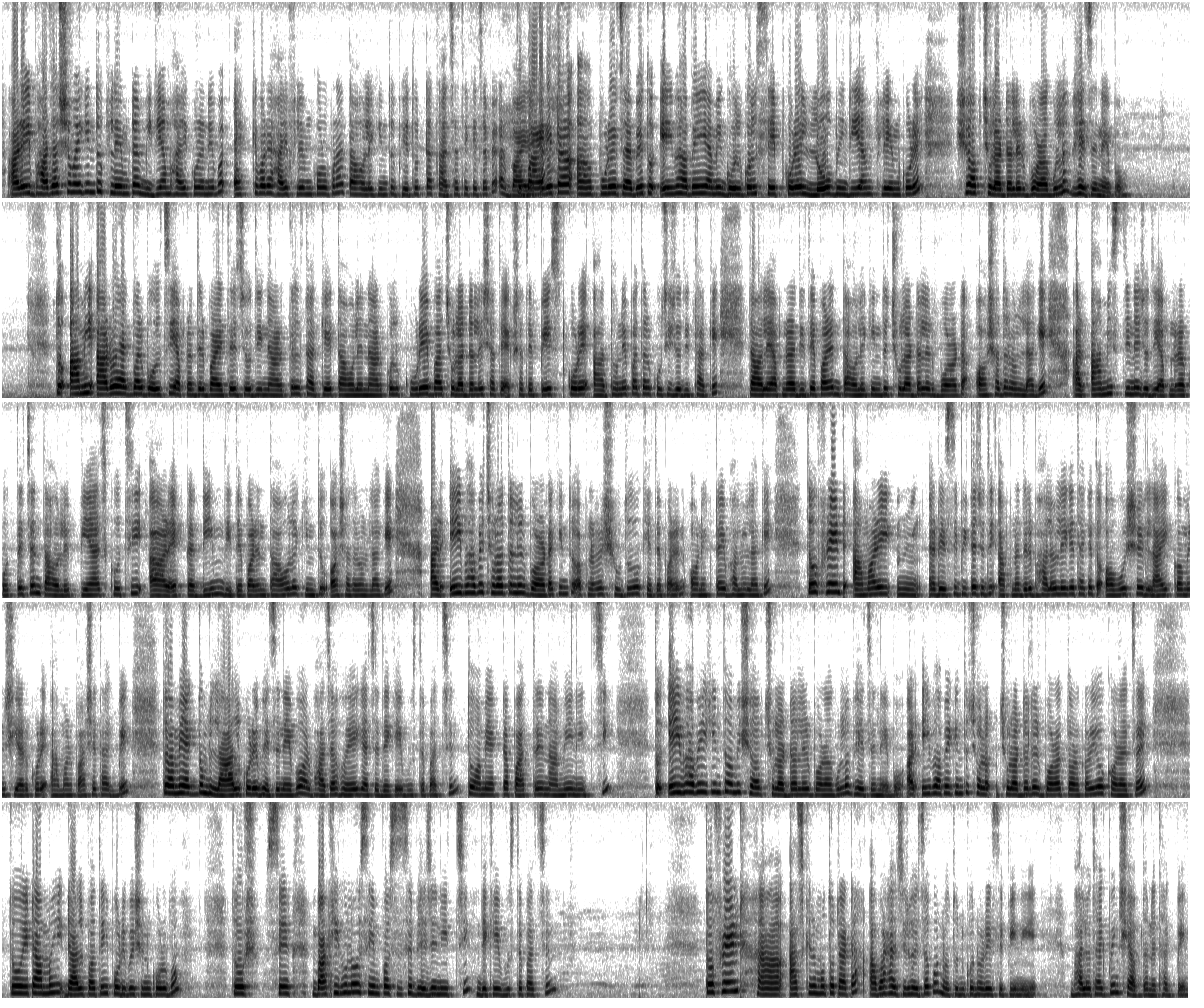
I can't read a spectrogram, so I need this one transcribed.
আর এই ভাজার সময় কিন্তু ফ্লেমটা মিডিয়াম হাই করে নেব একেবারে হাই ফ্লেম করব না তাহলে কিন্তু ভেতরটা কাঁচা থেকে যাবে আর বাইরে বাইরেটা পুড়ে যাবে। তো এইভাবেই আমি গোল গোল সেপ করে লো মিডিয়াম ফ্লেম করে সব ছোলার ডালের বড়াগুলো ভেজে নেব। তো আমি আরও একবার বলছি, আপনাদের বাড়িতে যদি নারকেল থাকে, তাহলে নারকেল কুড়ে বা ছোলার ডালের সাথে একসাথে পেস্ট করে আর ধনে পাতার কুচি যদি থাকে, তাহলে আপনারা দিতে পারেন। তাহলে কিন্তু ছোলার ডালের বড়াটা অসাধারণ লাগে। আর আমিষ দিনে যদি আপনারা করতে চান, তাহলে পেঁয়াজ কুচি আর একটা ডিম দিতে পারেন, তাহলে কিন্তু অসাধারণ লাগে। আর এইভাবে ছোলার ডালের বড়াটা কিন্তু আপনারা শুধুও খেতে পারেন, অনেকটাই ভালো লাগে। তো ফ্রেন্ড আমার এই রেসিপিটা যদি আপনাদের ভালো লেগে থাকে, তো অবশ্যই লাইক কমেন্ট শেয়ার করে আমার পাশে থাকবেন তো আমি একদম লাল করে ভেজে নেব আর ভাজা হয়ে গেছে দেখেই বুঝতে পাচ্ছেন। তো আমি একটা পাত্রে নামিয়ে নিচ্ছি। তো এইভাবেই কিন্তু আমি সব ছোলার ডালের বড়াগুলো ভেজে নেব। আর এইভাবে কিন্তু ছোলা, ছোলার ডালের বড়ার তরকারিও করা যায়। তো এটা আমি ডাল পাতেই পরিবেশন করব। তো সে, বাকিগুলো সেম প্রসেসে ভেজে নিচ্ছি, দেখেই বুঝতে পাচ্ছেন। তো ফ্রেন্ড আজকের মতো টাটা। আবার হাজির হয়ে যাব নতুন কোনো রেসিপি নিয়ে। ভালো থাকবেন, সাবধানে থাকবেন।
